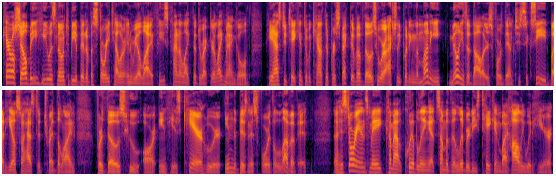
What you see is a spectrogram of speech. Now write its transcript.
Carroll Shelby, he was known to be a bit of a storyteller in real life. He's kind of like the director, like Mangold. He has to take into account the perspective of those who are actually putting the money, millions of dollars, for them to succeed, but he also has to tread the line for those who are in his care, who are in the business for the love of it. Now, historians may come out quibbling at some of the liberties taken by Hollywood here.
